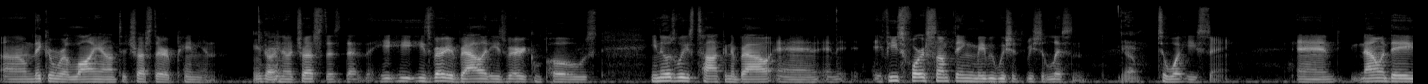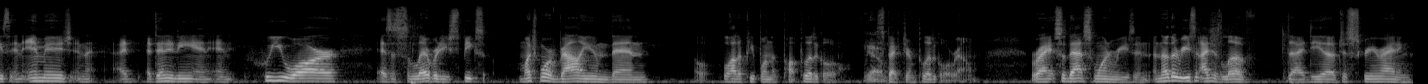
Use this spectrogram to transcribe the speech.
um, they can rely on to trust their opinion. Okay. You know, trust this that he, he he's very valid. He's very composed. He knows what he's talking about, and and if he's for something, maybe we should we should listen yeah. to what he's saying. And nowadays, an image and identity and, and who you are as a celebrity speaks much more volume than a lot of people in the political Yeah. spectrum, political realm, right? So that's one reason. Another reason I just love the idea of just screenwriting.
